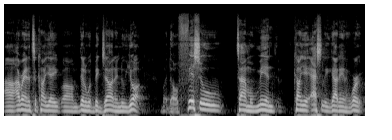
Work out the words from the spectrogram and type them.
uh, I ran into Kanye um, dealing with Big Jon in New York. But the official time when me and Kanye actually got in and worked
